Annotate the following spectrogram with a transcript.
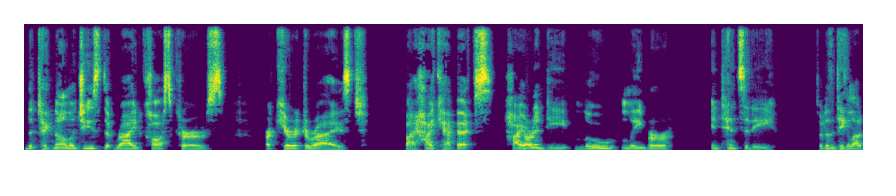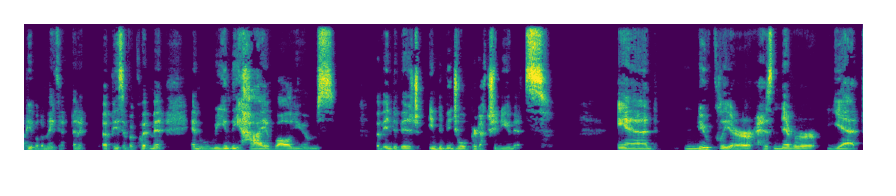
the technologies that ride cost curves are characterized by high capex, high R&D, low labor intensity. So it doesn't take a lot of people to make a, a piece of equipment and really high volumes of individual individual production units. And nuclear has never yet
